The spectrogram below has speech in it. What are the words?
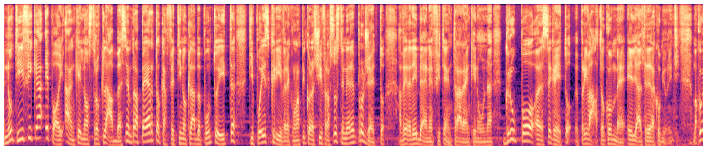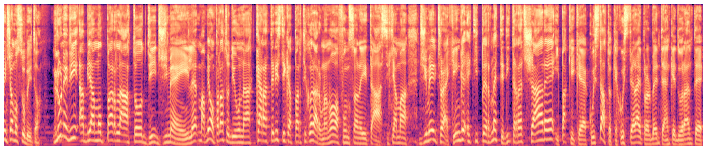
notifica e poi anche il nostro club, sempre aperto caffettinoclub.it ti puoi iscrivere con una piccola cifra a sostenere il progetto, avere dei benefit e entrare anche in un gruppo eh, segreto, privato con me e gli altri della community. Ma cominciamo subito. Lunedì abbiamo parlato di Gmail, ma abbiamo parlato di una caratteristica particolare, una nuova funzionalità, si chiama Gmail Tracking e ti permette di tracciare i pacchi che hai acquistato, che acquisterai probabilmente anche durante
